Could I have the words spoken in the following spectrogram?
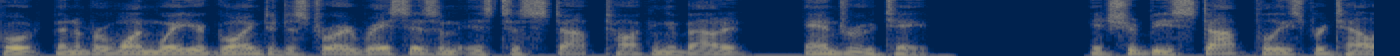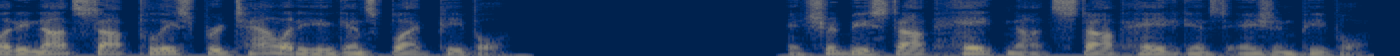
Quote, the number one way you're going to destroy racism is to stop talking about it, Andrew Tate. It should be stop police brutality, not stop police brutality against black people. It should be stop hate, not stop hate against Asian people.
